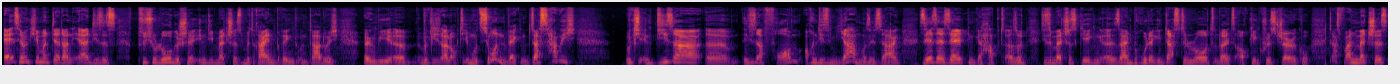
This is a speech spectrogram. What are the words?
er ist ja wirklich jemand, der dann eher dieses Psychologische in die Matches mit reinbringt und dadurch irgendwie äh, wirklich dann auch die Emotionen weckt. Und das habe ich wirklich in dieser, äh, in dieser Form, auch in diesem Jahr, muss ich sagen, sehr, sehr selten gehabt. Also diese Matches gegen äh, seinen Bruder, gegen Dustin Rhodes oder jetzt auch gegen Chris Jericho, das waren Matches,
